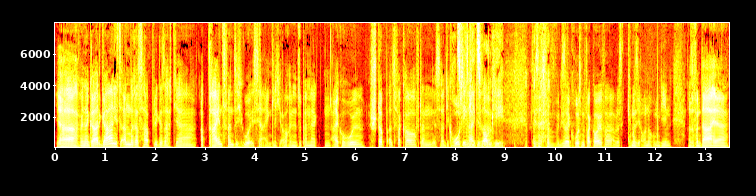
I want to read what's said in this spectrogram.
ja, wenn ihr gerade gar nichts anderes habt, wie gesagt, ja, ab 23 Uhr ist ja eigentlich auch in den Supermärkten Alkoholstopp als Verkauf. Dann ist halt die große Zwinki Zeit dieser, dieser, dieser großen Verkäufer, aber das kann man sich auch noch umgehen. Also von daher,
